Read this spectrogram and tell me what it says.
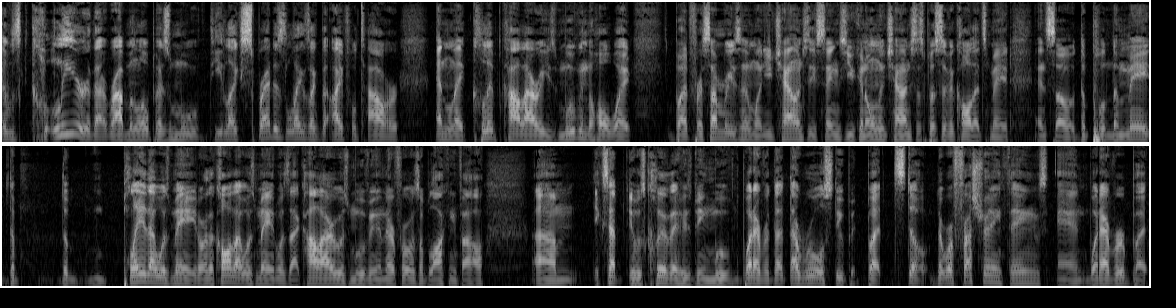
it was clear that Robin Lopez moved. He like spread his legs like the Eiffel Tower and like clipped Kyle Lowry. He's moving the whole way, but for some reason, when you challenge these things, you can only challenge the specific call that's made. And so the the made the the play that was made or the call that was made was that Kyle Lowry was moving and therefore it was a blocking foul. Um, except it was clear that he was being moved. Whatever. That that rule is stupid. But still, there were frustrating things and whatever. But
